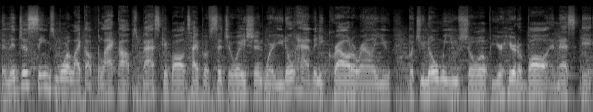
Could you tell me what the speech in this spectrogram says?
And it just seems more like a Black Ops basketball type of situation where you don't have any crowd around you, but you know when you show up, you're here to ball and that's it.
